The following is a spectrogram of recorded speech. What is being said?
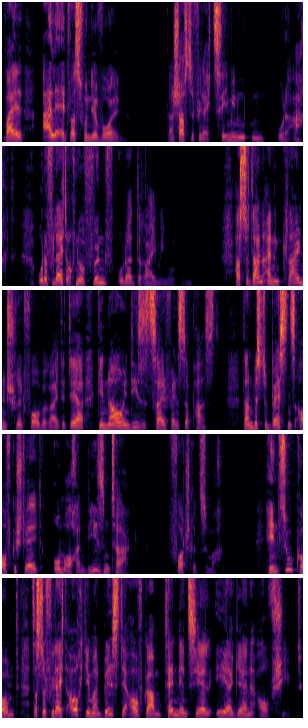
weil alle etwas von dir wollen, dann schaffst du vielleicht 10 Minuten oder 8 oder vielleicht auch nur 5 oder 3 Minuten. Hast du dann einen kleinen Schritt vorbereitet, der genau in dieses Zeitfenster passt, dann bist du bestens aufgestellt, um auch an diesem Tag Fortschritt zu machen. Hinzu kommt, dass du vielleicht auch jemand bist, der Aufgaben tendenziell eher gerne aufschiebt.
